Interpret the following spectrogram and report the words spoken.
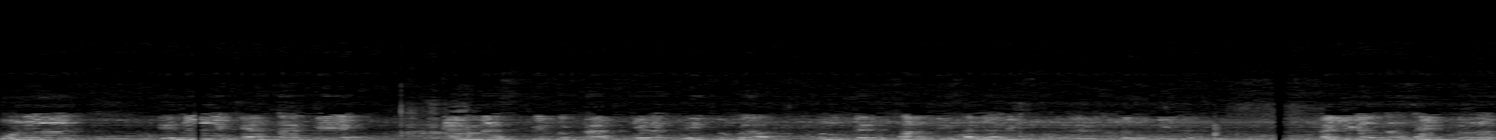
ਹੁਣ ਇਹਨਾਂ ਨੇ ਕਹਿਤਾ ਕਿ ਐਮਐਸਪੀ ਤੋਂ ਘੱਟ ਜਿਹੜਾ ਖਰੀਦੂਗਾ ਉਹਨੂੰ 3 ਸਾਲ ਦੀ ਸਜ਼ਾ ਵੀ ਅਹ, ਹੈ। ਪਹਿਲੀ ਗੱਲ ਤਾਂ ਸੈਂਟਰ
